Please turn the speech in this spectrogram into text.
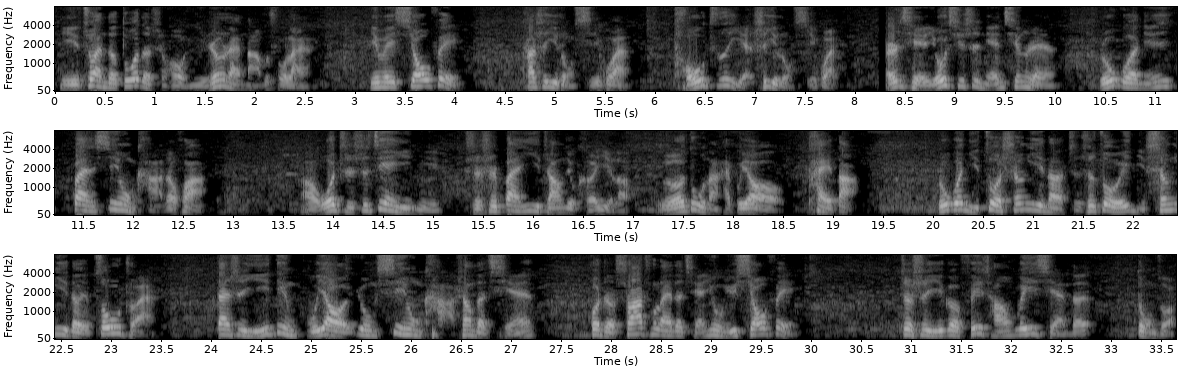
你赚的多的时候，你仍然拿不出来，因为消费它是一种习惯，投资也是一种习惯，而且尤其是年轻人。如果您办信用卡的话，啊，我只是建议你，只是办一张就可以了，额度呢还不要太大，如果你做生意呢，只是作为你生意的周转，但是一定不要用信用卡上的钱或者刷出来的钱用于消费，这是一个非常危险的动作。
